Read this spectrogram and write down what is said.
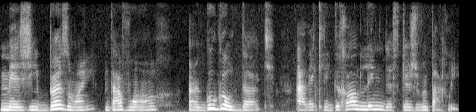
mais j'ai besoin d'avoir un Google Doc avec les grandes lignes de ce que je veux parler.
